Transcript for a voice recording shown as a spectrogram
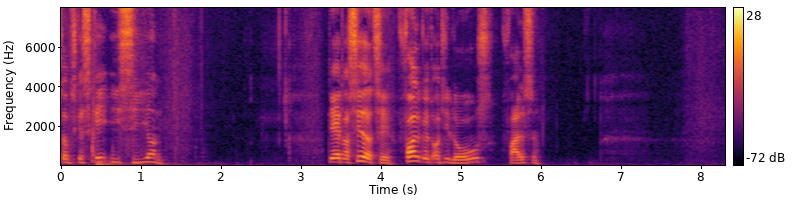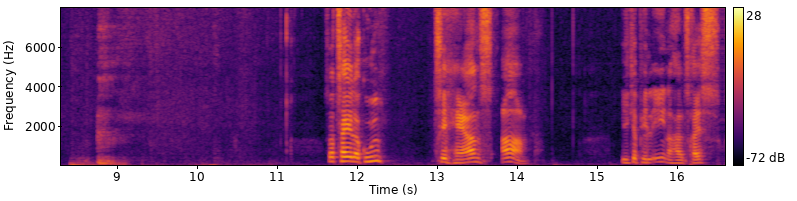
som skal ske i Sion. Det er adresseret til folket og de loves frelse. Så taler Gud til Herrens arm i kapitel 51.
